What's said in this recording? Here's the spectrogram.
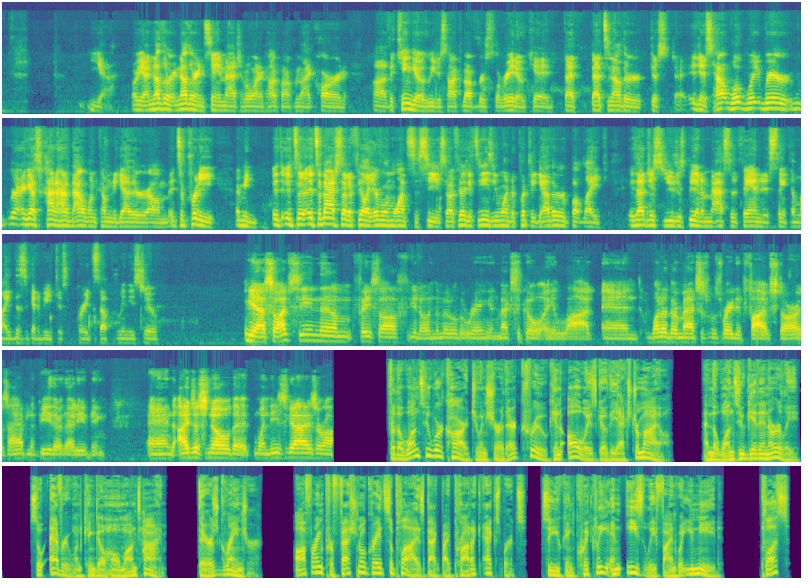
Yeah. Oh yeah, another another insane matchup I want to talk about from that card. Uh, Vikingo who we just talked about versus Laredo Kid. That that's another just it just how where, where, where I guess kind of how that one come together. Um, it's a pretty. I mean, it, it's a it's a match that I feel like everyone wants to see. So I feel like it's an easy one to put together. But like, is that just you just being a massive fan and just thinking like this is going to be just great stuff between these two? Yeah, so I've seen them face off, you know, in the middle of the ring in Mexico a lot, and one of their matches was rated five stars. I happened to be there that evening, and I just know that when these guys are on. For the ones who work hard to ensure their crew can always go the extra mile, and the ones who get in early so everyone can go home on time, there's Grainger, offering professional grade supplies backed by product experts, so you can quickly and easily find what you need. Plus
